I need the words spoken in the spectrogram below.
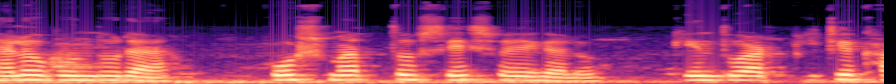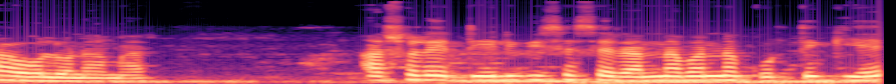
হ্যালো বন্ধুরা, পৌষ তো শেষ হয়ে গেল, কিন্তু আর পিঠে খাওয়া হলো না আমার। আসলে ডেলি বিশেষে রান্নাবান্না করতে গিয়ে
